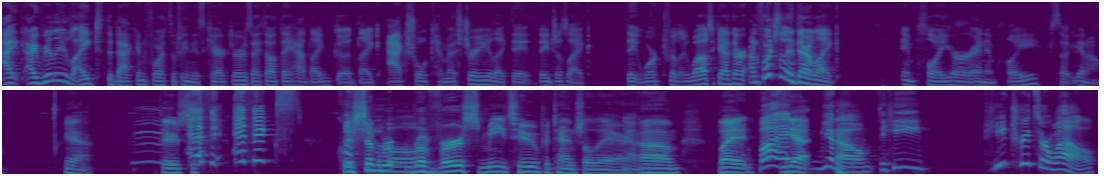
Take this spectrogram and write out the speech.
I I really liked the back and forth between these characters. I thought they had like good like actual chemistry. Like they they just like they worked really well together. Unfortunately, they're like employer and employee. So you know, Yeah. There's Ethi- ethics. there's some re- reverse Me Too potential there. Yeah. Um, but but yeah. you know he he treats her well.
